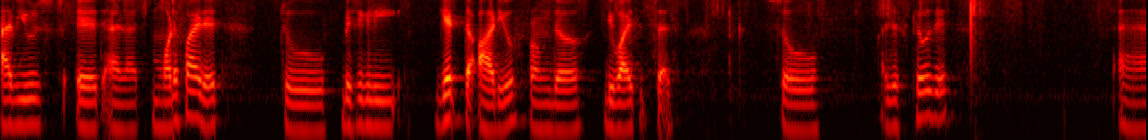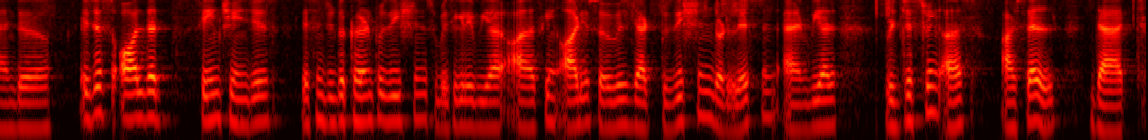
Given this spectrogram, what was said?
I've used it and I've modified it to basically get the audio from the device itself so I'll just close it. And uh, it's just all the same changes. Listen to the current position. So basically we are asking audio service that position dot listen and we are registering us ourselves that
